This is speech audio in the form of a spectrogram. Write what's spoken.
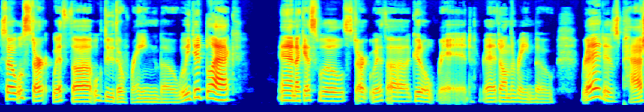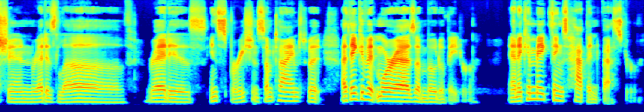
So we'll start with, uh, we'll do the rainbow. We did black, and I guess we'll start with uh, good old red. Red on the rainbow. Red is passion. Red is love. Red is inspiration sometimes, but I think of it more as a motivator. And it can make things happen faster.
